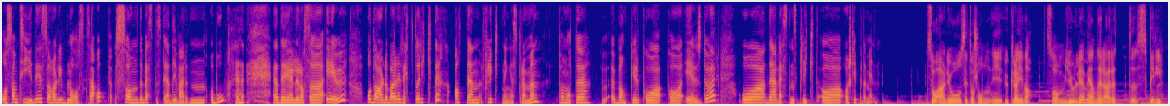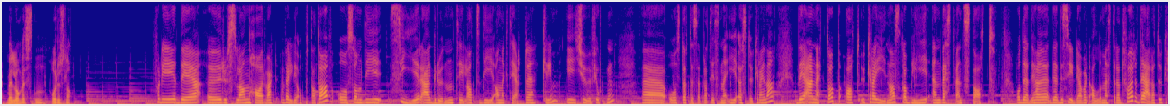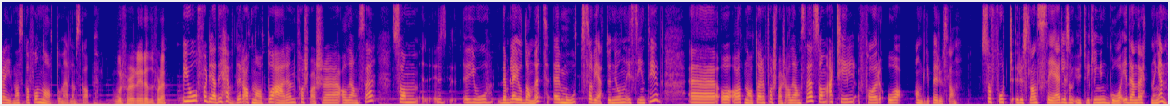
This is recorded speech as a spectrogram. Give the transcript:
Og samtidig så har de blåst seg opp som det beste stedet i verden å bo. det gjelder også EU. Og da er det bare rett og riktig at den flyktningestrømmen på en måte banker på, på EUs dør, og det er Vestens plikt å, å slippe dem inn. Så er det jo situasjonen i Ukraina, som Julie mener er et spill mellom Vesten og Russland. Fordi det uh, Russland har vært veldig opptatt av, og som de sier er grunnen til at de annekterte Krim i 2014 uh, eh, og støtteseparatistene i Øst-Ukraina, det er nettopp at Ukraina skal bli en vestvendt stat. Og det de, har, det de sier de har vært aller mest redd for, det er at Ukraina skal få Nato-medlemskap. Hvorfor er de redde for det? Jo, fordi de hevder at Nato er en forsvarsallianse som eh, jo Den ble jo dannet eh, mot Sovjetunionen i sin tid. Eh, og at Nato er en forsvarsallianse som er til for å angripe Russland. Så fort Russland ser liksom utviklingen gå i den retningen,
